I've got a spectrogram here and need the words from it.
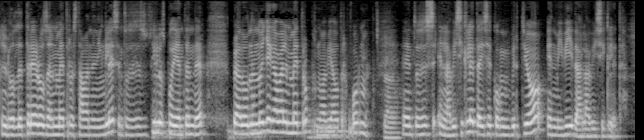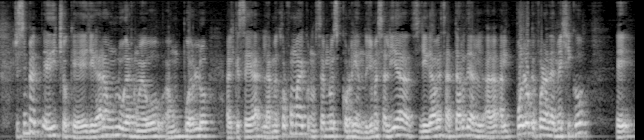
Los letreros del metro estaban en inglés, entonces eso sí los podía entender, pero a donde no llegaba el metro, pues no había otra forma. Claro. Entonces, en la bicicleta, y se convirtió en mi vida la bicicleta. Yo siempre he dicho que llegar a un lugar nuevo, a un pueblo, al que sea, la mejor forma de conocerlo es corriendo. Yo me salía, si llegaba esa tarde al pueblo que fuera de México, eh,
